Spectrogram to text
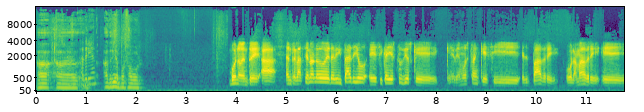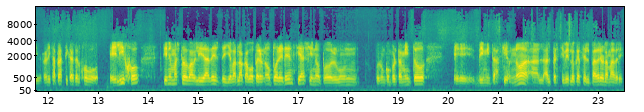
a, a- Adrián. Adrián, por favor. Bueno, entre a- en relación a lo hereditario, eh, sí que hay estudios que, que demuestran que si el padre o la madre eh, realiza prácticas del juego, el hijo tiene más probabilidades de llevarlo a cabo, pero no por herencia, sino por un, por un comportamiento eh, de imitación, ¿no? Al, al percibir lo que hace el padre o la madre.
